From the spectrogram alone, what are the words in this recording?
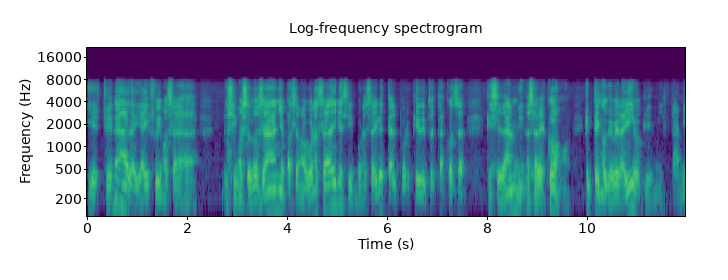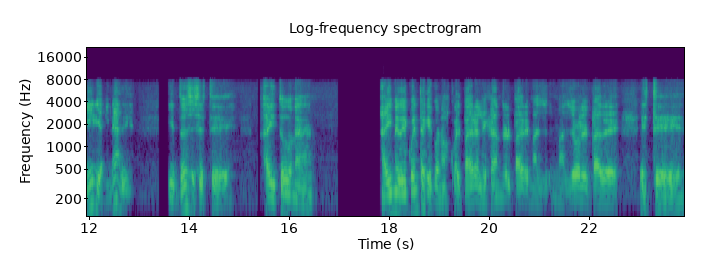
Y este, nada, y ahí fuimos a, Hicimos esos dos años, pasamos a Buenos Aires y en Buenos Aires está el porqué de todas estas cosas que se dan y no sabes cómo, qué tengo que ver ahí o que mi familia ni nadie. Y entonces este, hay toda una... Ahí me doy cuenta que conozco al padre Alejandro, el padre mayor, el padre, este,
